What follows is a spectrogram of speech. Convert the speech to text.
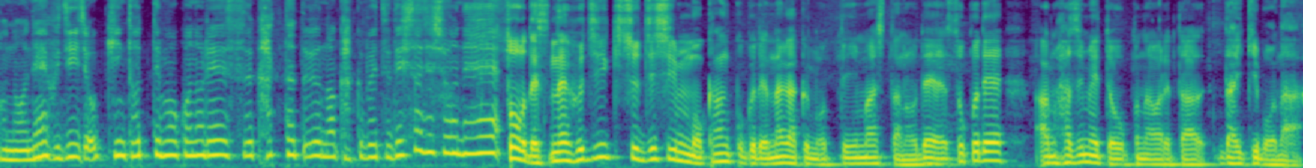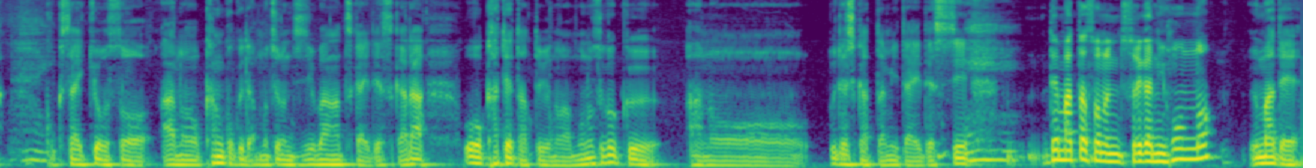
このね藤井ジョッキーにとってもこのレース勝ったというのは格別でしたでしょうね。そうですね。藤井騎手自身も韓国で長く乗っていましたのでそこであの初めて行われた大規模ない。国際競争、あの韓国ではもちろん G1 扱いですからを勝てたというのはものすごくあの嬉しかったみたいですし、でまたそのそれが日本の馬でっ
